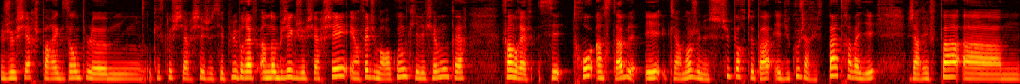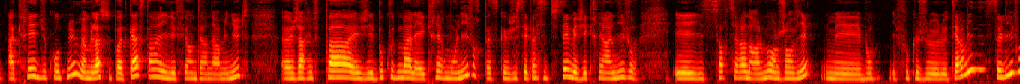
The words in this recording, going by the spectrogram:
je cherche par exemple, euh, qu'est-ce que je cherchais? Je sais plus, bref, un objet que je cherchais et en fait je me rends compte qu'il est chez mon père. Enfin bref, c'est trop instable et clairement je ne supporte pas et du coup j'arrive pas à travailler, j'arrive pas à, créer du contenu, même là ce podcast hein, il est fait en dernière minute, euh, j'arrive pas et j'ai beaucoup de mal à écrire mon livre parce que je sais pas si tu sais mais créé un livre et il sortira normalement en janvier. Mais bon il faut que je le termine ce livre.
